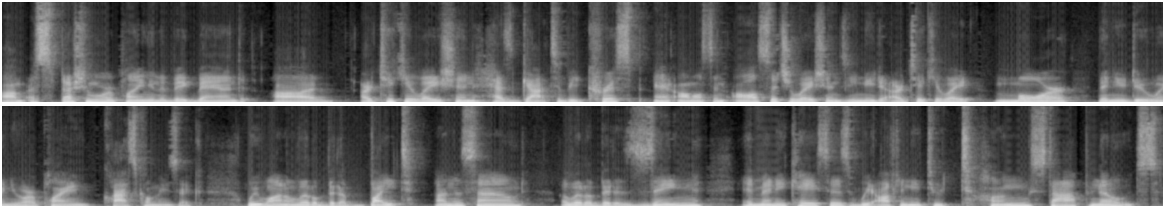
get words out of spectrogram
Um, especially when we're playing in the big band, uh, articulation has got to be crisp, and almost in all situations, you need to articulate more than you do when you are playing classical music. We want a little bit of bite on the sound, a little bit of zing in many cases. We often need to tongue stop notes.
